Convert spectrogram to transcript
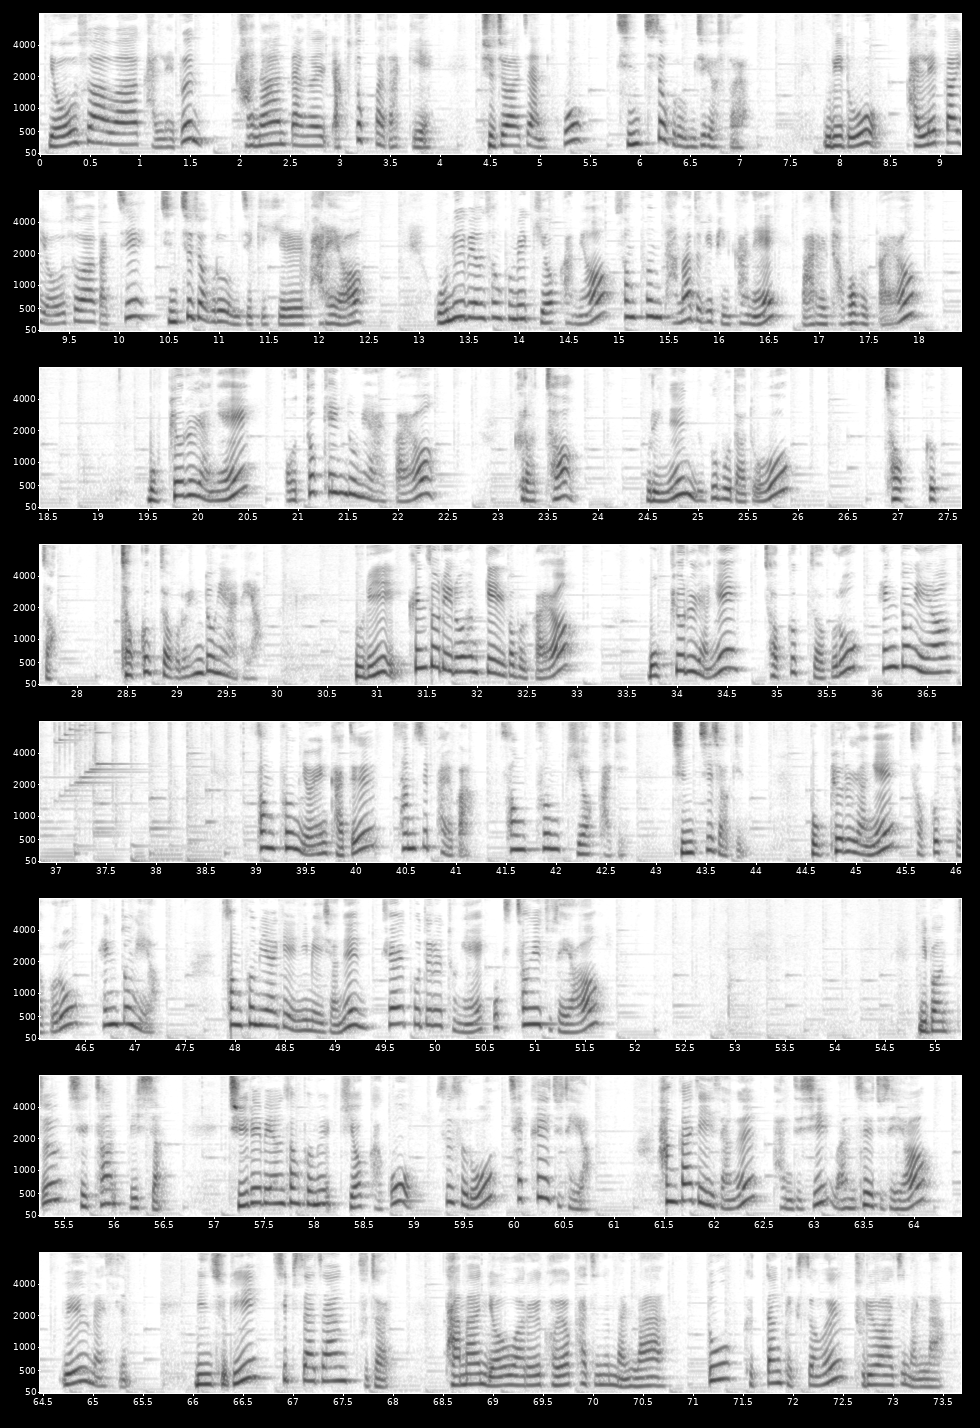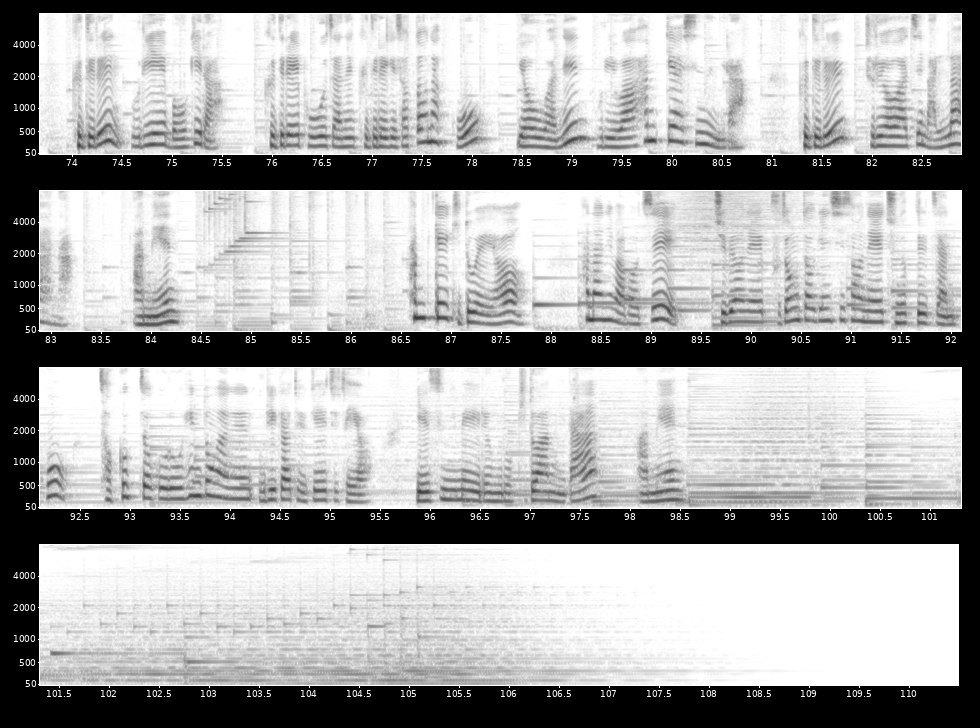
여호수아와 갈렙은 가나안 땅을 약속받았기에 주저하지 않고 진취적으로 움직였어요. 우리도 갈렙과 여호수아와 같이 진취적으로 움직이기를 바래요. 오늘 배운 성품을 기억하며 성품 담아두기 빈칸에 말을 적어볼까요? 목표를 향해 어떻게 행동해야 할까요? 그렇죠. 우리는 누구보다도 적극적, 적극적으로 행동해야 돼요. 우리 큰 소리로 함께 읽어볼까요? 목표를 향해 적극적으로 행동해요. 성품 여행 카드 38과 성품 기억하기, 진취적인, 목표를 향해 적극적으로 행동해요. 성품 이야기 애니메이션은 QR코드를 통해 꼭 시청해주세요. 이번 주 실천 미션. 주일에 배운 성품을 기억하고 스스로 체크해주세요. 한 가지 이상은 반드시 완수해주세요. 외울 말씀. 민수기 14장 9절. 다만 여호와를 거역하지는 말라. 또 그 땅 백성을 두려워하지 말라. 그들은 우리의 먹이라. 그들의 보호자는 그들에게서 떠났고 여호와는 우리와 함께 하시느니라. 그들을 두려워하지 말라 하나. 아멘. 함께 기도해요. 하나님 아버지, 주변의 부정적인 시선에 주눅들지 않고 적극적으로 행동하는 우리가 되게 해주세요. 예수님의 이름으로 기도합니다. 아멘.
